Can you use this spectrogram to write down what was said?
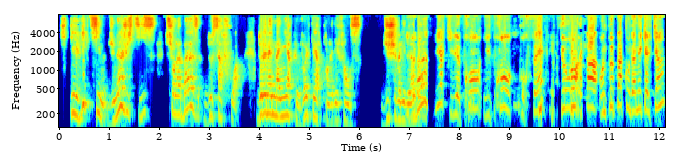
qui est victime d'une injustice sur la base de sa foi. De la même manière que Voltaire prend la défense du chevalier de la barre, dire qu'il prend, il prend pour fait qu'on ne peut pas, on ne peut pas condamner quelqu'un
